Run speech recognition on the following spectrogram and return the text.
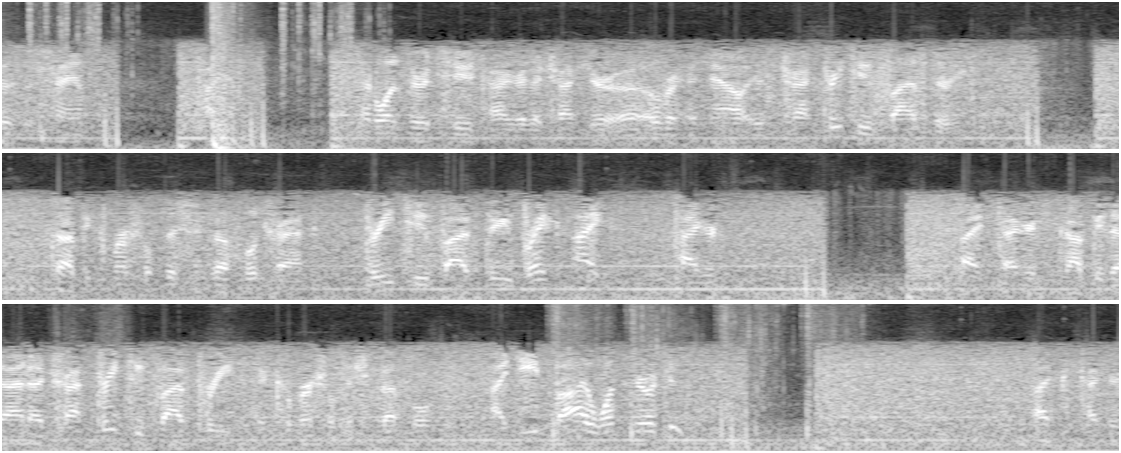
shows the same. Tiger. And 102 Tiger, the track you're uh, overhead now is track 3253. Copy, commercial fishing vessel track 3253. Break, Ike, Tiger. Alright, Tiger, copy that. Uh, track 3253 in commercial fishing vessel. ID'd by 102. Alright, Tiger.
